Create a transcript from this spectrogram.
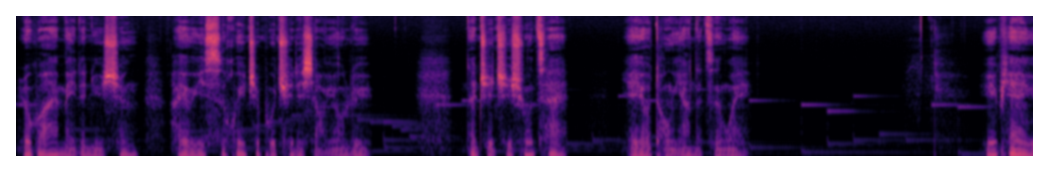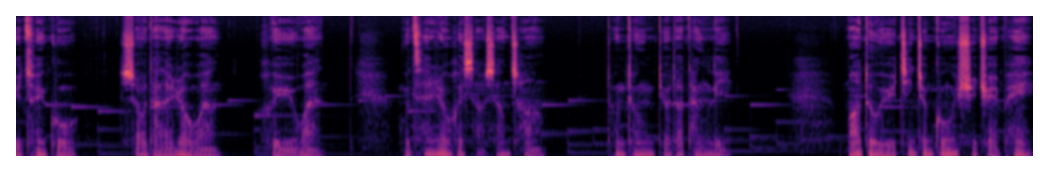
如果爱美的女生还有一丝挥之不去的小忧虑，那只吃蔬菜。也有同样的滋味。鱼片与脆骨，手打的肉丸和鱼丸，午餐肉和小香肠，通通丢到汤里。毛肚与金针菇是绝配，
